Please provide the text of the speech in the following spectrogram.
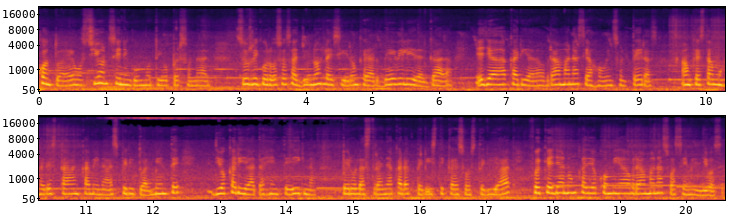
con toda devoción, sin ningún motivo personal. Sus rigurosos ayunos la hicieron quedar débil y delgada. Ella da caridad a brahmanas y a jóvenes solteras. Aunque esta mujer estaba encaminada espiritualmente, dio caridad a gente digna, pero la extraña característica de su austeridad fue que ella nunca dio comida a brahmanas o a semidioses.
